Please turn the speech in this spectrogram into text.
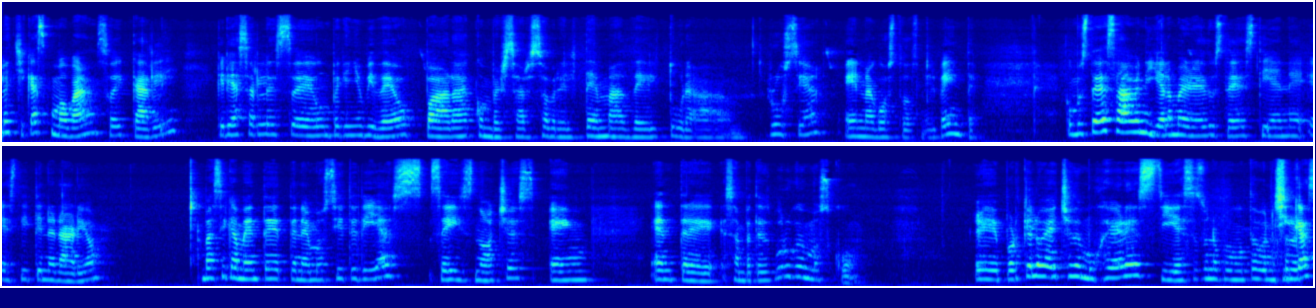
Hola chicas, ¿cómo van? Soy Carly. Quería hacerles eh, un pequeño video para conversar sobre el tema del tour a Rusia en agosto 2020. Como ustedes saben y ya la mayoría de ustedes tiene este itinerario, básicamente tenemos siete días, seis noches en, entre San Petersburgo y Moscú. Eh, ¿Por qué lo he hecho de mujeres? Y esa es una pregunta, bueno, chicas,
